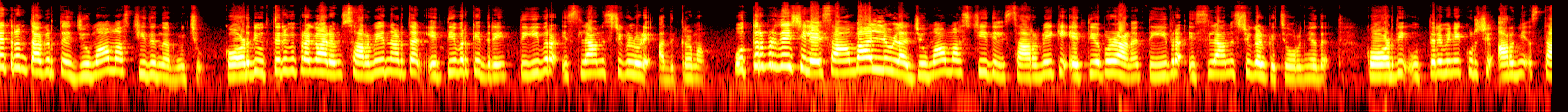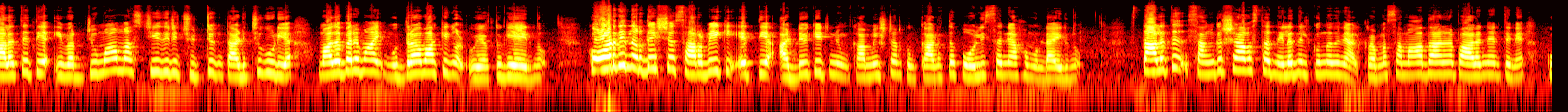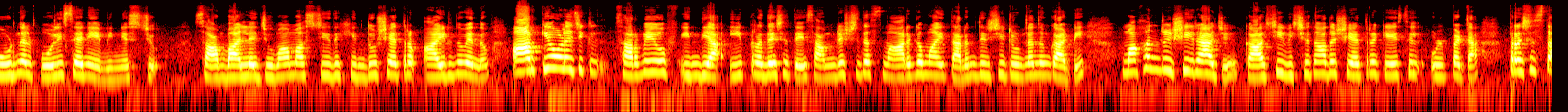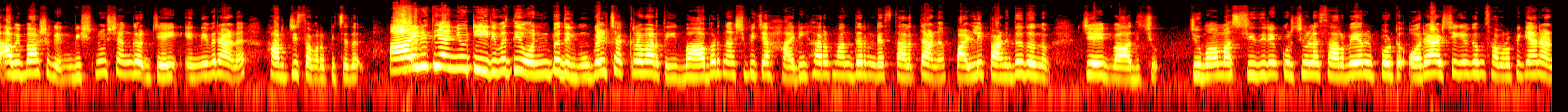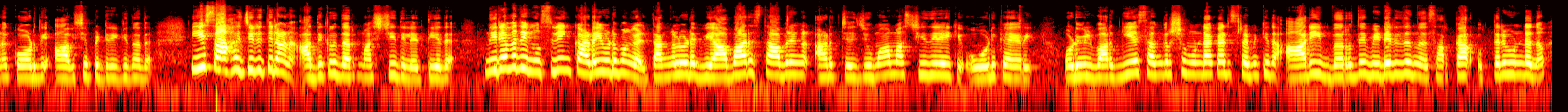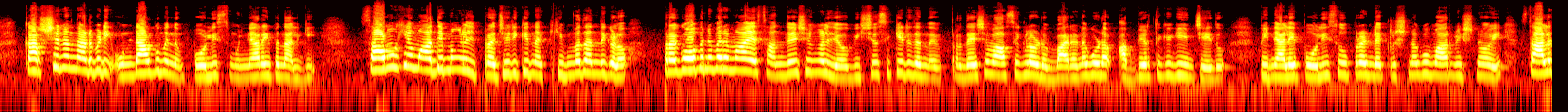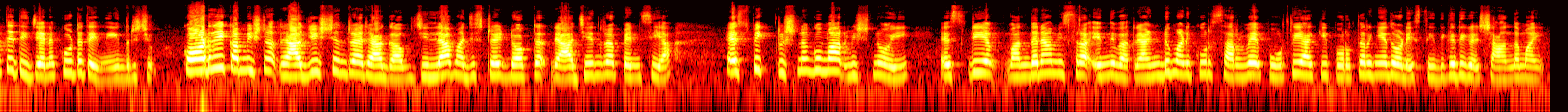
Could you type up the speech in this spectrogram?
ക്ഷേത്രം തകർത്ത് ജുമാ മസ്ജിദ് നിർമ്മിച്ചു. കോടതി ഉത്തരവ് പ്രകാരം സർവേ നടത്താൻ എത്തിയവർക്കെതിരെ തീവ്ര ഇസ്ലാമിസ്റ്റുകളുടെ അതിക്രമം. ഉത്തർപ്രദേശിലെ സാമ്പാലിലുള്ള ജുമാ മസ്ജിദിൽ സർവേക്ക് എത്തിയപ്പോഴാണ് തീവ്ര ഇസ്ലാമിസ്റ്റുകൾക്ക് ചൊറിഞ്ഞത്. കോടതി ഉത്തരവിനെക്കുറിച്ച് അറിഞ്ഞ് സ്ഥലത്തെത്തിയ ഇവർ ജുമാ മസ്ജിദിന് ചുറ്റും തടിച്ചുകൂടിയ മതപരമായി മുദ്രാവാക്യങ്ങൾ ഉയർത്തുകയായിരുന്നു. കോടതി നിർദ്ദേശിച്ച സർവേക്ക് എത്തിയ അഡ്വക്കേറ്റിനും കമ്മീഷണർക്കും കനത്ത പോലീസ് സന്നാഹം ഉണ്ടായിരുന്നു സ്ഥലത്ത് സംഘർഷാവസ്ഥ നിലനിൽക്കുന്നതിനാൽ ക്രമസമാധാന പാലനത്തിന് കൂടുതൽ പോലീസ് സേനയെ വിന്യസിച്ചു. സാമ്പാലിലെ ജുമാ മസ്ജിദ് ഹിന്ദു ക്ഷേത്രം ആയിരുന്നുവെന്നും ആർക്കിയോളജിക്കൽ സർവേ ഓഫ് ഇന്ത്യ ഈ പ്രദേശത്തെ സംരക്ഷിത സ്മാരകമായി തരംതിരിച്ചിട്ടുണ്ടെന്നും കാട്ടി മഹൻ ഋഷി രാജ് കാശി വിശ്വനാഥ ക്ഷേത്ര കേസിൽ ഉൾപ്പെട്ട പ്രശസ്ത അഭിഭാഷകൻ വിഷ്ണു ശങ്കർ ജെയിൻ എന്നിവരാണ് ഹർജി സമർപ്പിച്ചത്. ആയിരത്തി അഞ്ഞൂറ്റി ഇരുപത്തി ഒൻപതിൽ മുഗൾ ചക്രവർത്തി ബാബർ നശിപ്പിച്ച ഹരിഹർ മന്ദിറിന്റെ സ്ഥലത്താണ് പള്ളി പണിതതെന്നും ജെയിൻ വാദിച്ചു. ജുമാ മസ്ജിദിനെ കുറിച്ചുള്ള സർവേ റിപ്പോർട്ട് ഒരാഴ്ചയ്ക്കകം സമർപ്പിക്കാനാണ് കോടതി ആവശ്യപ്പെട്ടിരിക്കുന്നത്. ഈ സാഹചര്യത്തിലാണ് അധികൃതർ മസ്ജിദിലെത്തിയത്. നിരവധി മുസ്ലിം കടയുടമകൾ തങ്ങളുടെ വ്യാപാര സ്ഥാപനങ്ങൾ അടച്ച് ജുമാ മസ്ജിദിലേക്ക് ഓടിക്കയറി. ഒടുവിൽ വർഗീയ സംഘർഷം ഉണ്ടാക്കാൻ ശ്രമിക്കുന്ന ആരെയും വെറുതെ വിടരുതെന്ന് സർക്കാർ ഉത്തരവുണ്ടെന്നും കർശന നടപടി ഉണ്ടാകുമെന്നും പോലീസ് മുന്നറിയിപ്പ് നൽകി. സാമൂഹ്യ മാധ്യമങ്ങളിൽ പ്രചരിക്കുന്ന കിംവദന്തികളോ പ്രകോപനപരമായ സന്ദേശങ്ങളിലോ വിശ്വസിക്കരുതെന്ന് പ്രദേശവാസികളോട് ഭരണകൂടം അഭ്യർത്ഥിക്കുകയും ചെയ്തു. പിന്നാലെ പോലീസ് സൂപ്രണ്ട് കൃഷ്ണകുമാർ വിഷ്ണോയി സ്ഥലത്തെത്തി ജനക്കൂട്ടത്തെ നിയന്ത്രിച്ചു. കോടതി കമ്മീഷണർ രാജേഷ് ചന്ദ്ര രാഘവ് ജില്ലാ magistrate doctor Rajendra Pensiya S P Krishnakumar Vishnoi S D M Vandana Mishra എന്നിവർ രണ്ടു മണിക്കൂർ സർവേ പൂർത്തിയാക്കി പുറത്തിറങ്ങിയതോടെ സ്ഥിതിഗതികൾ ശാന്തമായി.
